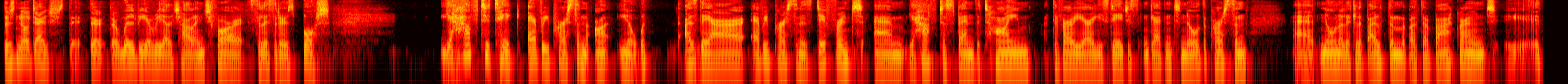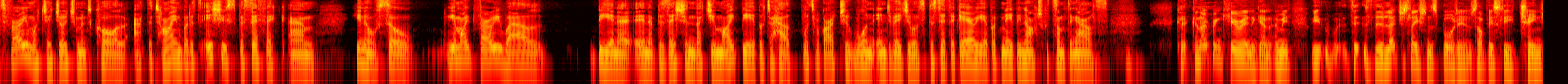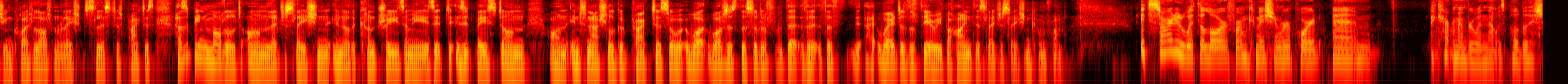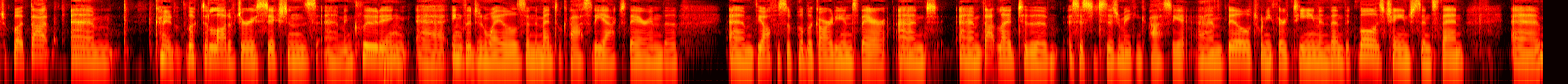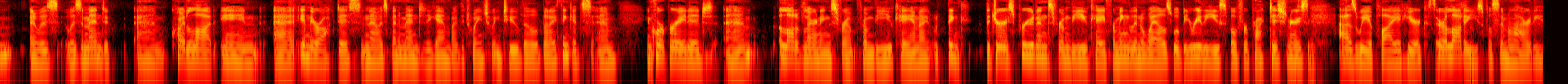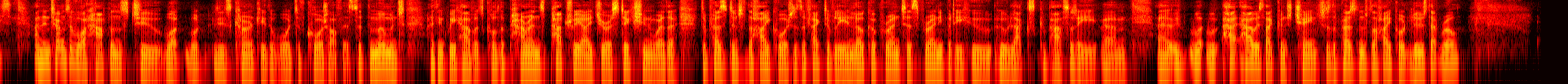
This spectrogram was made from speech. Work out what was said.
There's no doubt that there, there will be a real challenge for solicitors, but you have to take every person, on, you know, with as they are. Every person is different. Um, you have to spend the time at the very early stages in getting to know the person uh, known a little about them, about their background. It's very much a judgment call at the time, but it's issue specific. Um, you know, so you might very well be in a in a position that you might be able to help with regard to one individual specific area, but maybe not with something else. Can, I bring Ciara in again? I mean, the, the legislation that's brought in is obviously changing quite a lot in relation to solicitors' practice. Has it been modelled on legislation in other countries? I mean, is it is it based on on international good practice, or what what is the sort of the the, the where does the theory behind this legislation come from? It started with the Law Reform Commission report. Um, I can't remember when that was published, but that um, kind of looked at a lot of jurisdictions, um, including uh, England and Wales and the Mental Capacity Act there and the um, the Office of Public Guardians there, and um, that led to the Assisted Decision Making Capacity um, Bill 2013, and then the law has changed since then, um, and it was it was amended um, quite a lot in uh, in the Oireachtas, and now it's been amended again by the 2022 bill. But I think it's incorporated a lot of learnings from from the UK, and I think the jurisprudence from the UK, from England and Wales, will be really useful for practitioners as we apply it here because there are a lot of useful similarities. And in terms of what happens to what, what is currently the Wards of Court office, at the moment, I think we have what's called the parens patriae jurisdiction, where the, the president of the High Court is effectively in loco parentis for anybody who, who lacks capacity. Um, uh, how, how is that going to change? Does the president of the High Court lose that role?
